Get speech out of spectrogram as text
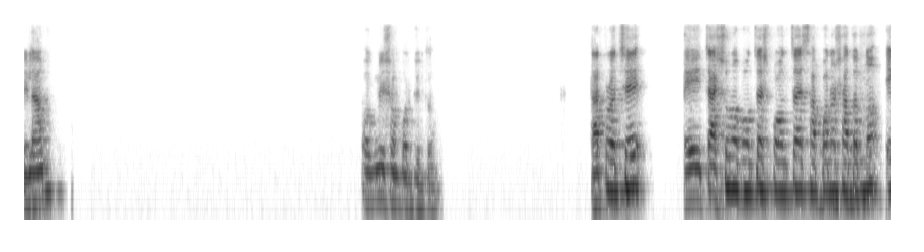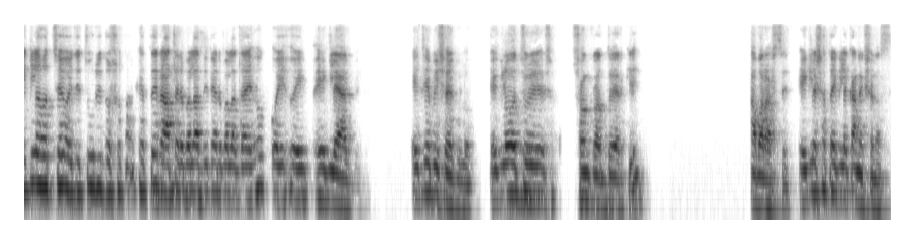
নিলাম। অগ্নি সম্পর্কিত। তারপর হচ্ছে এই চারশো উনপঞ্চাশ, পঞ্চাশ, ছাপ্পান্ন, সাতান্ন, এগুলো হচ্ছে ওই যে চুরি দস্যুতার ক্ষেত্রে রাতের বেলা, দিনের বেলা যাই হোক, ওই ওই এগুলো আসবে। এই যে বিষয়গুলো, এগুলো চুরি সংক্রান্ত আর কি, আবার আসছে। এগুলোর সাথে এগুলো কানেকশন আছে।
